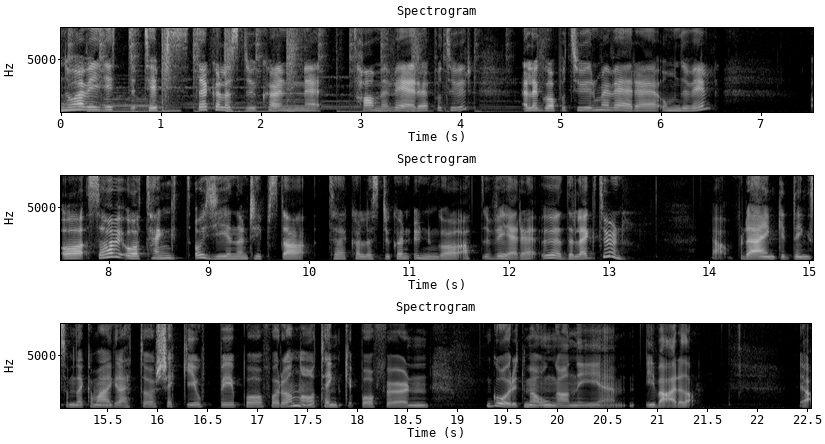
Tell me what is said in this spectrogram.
Nå har vi gitt tips til hvordan du kan eh, ta med været på tur, eller gå på tur med været om du vil. Og så har vi òg tenkt å gi noen tips da til hvordan du kan unngå at været ødelegger turen. Ja, for det er enkelte ting som det kan være greit å sjekke opp i på forhånd, og tenke på før en går ut med ungene i, eh, i været, da. Ja,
